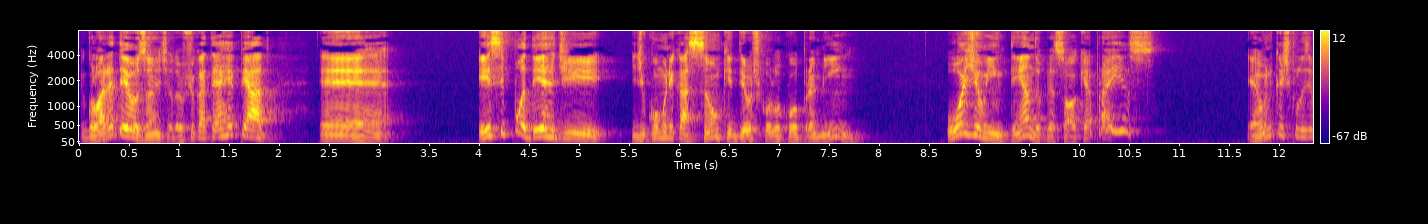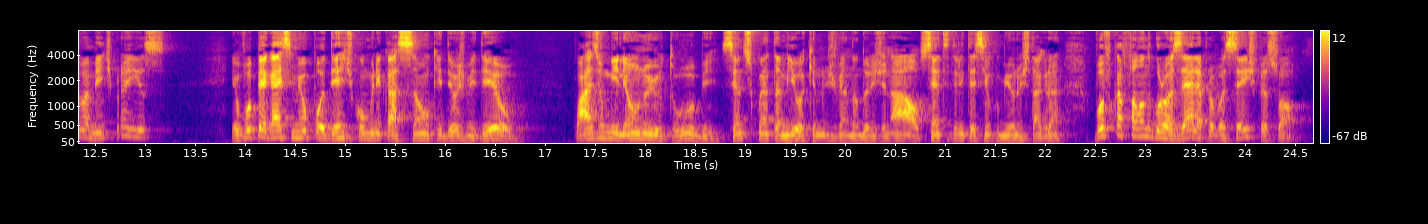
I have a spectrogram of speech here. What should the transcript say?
Glória a Deus, Ângela. Eu fico até arrepiado. É, esse poder de, de comunicação que Deus colocou para mim, hoje eu entendo, pessoal, que é para isso. É única e exclusivamente para isso. Eu vou pegar esse meu poder de comunicação que Deus me deu, quase um milhão no YouTube, 150 mil aqui no Desvendando Original, 135 mil no Instagram. Vou ficar falando groselha para vocês, pessoal?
